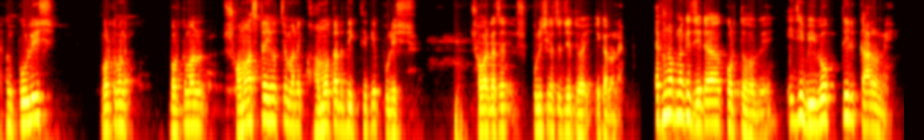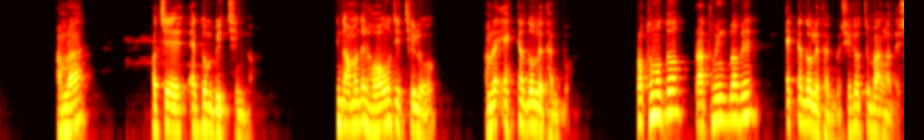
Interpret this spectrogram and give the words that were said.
এখন পুলিশ বর্তমানে, বর্তমান সমাজটাই হচ্ছে মানে ক্ষমতার দিক থেকে পুলিশ সবার কাছে, পুলিশের কাছে যেতে হয় এ কারণে। এখন আপনাকে যেটা করতে হবে, এই যে বিভক্তির কারণে আমরা হচ্ছে একদম বিচ্ছিন্ন। কিন্তু আমাদের হওয়া উচিত ছিল আমরা একটা দলে থাকব। প্রথমত প্রাথমিকভাবে একটা দলে থাকবে, সেটা হচ্ছে বাংলাদেশ।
